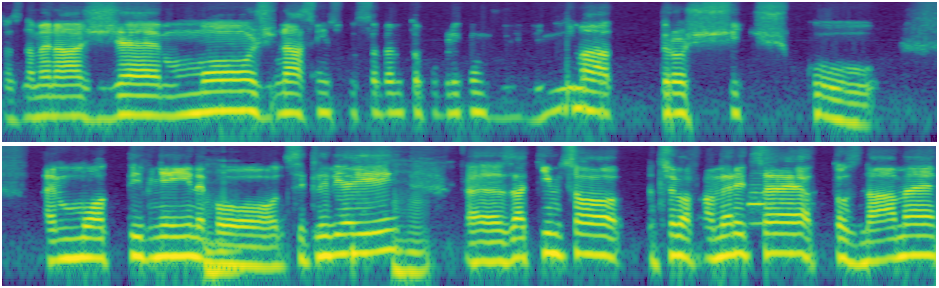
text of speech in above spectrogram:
To znamená, že možná svým způsobem to publikum vnímá trošičku emotivněji nebo mm-hmm. citlivěji, mm-hmm. zatímco třeba v Americe, a to známe,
